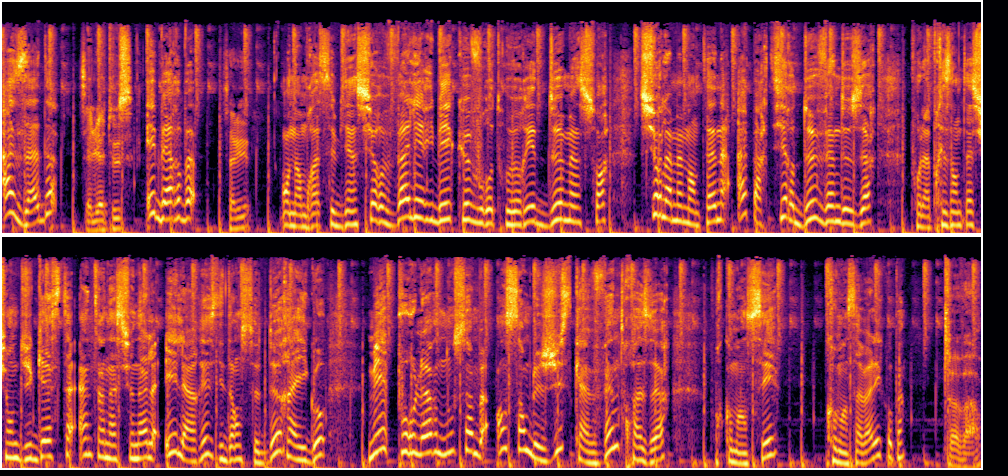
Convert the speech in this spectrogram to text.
Azad Salut à tous et Berbe. Salut On embrasse bien sûr Valérie B que vous retrouverez demain soir sur la même antenne à partir de 22h pour la présentation du guest international et la résidence de Raigo. Mais pour l'heure, nous sommes ensemble jusqu'à 23h pour commencer. Comment ça va les copains? Ça va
